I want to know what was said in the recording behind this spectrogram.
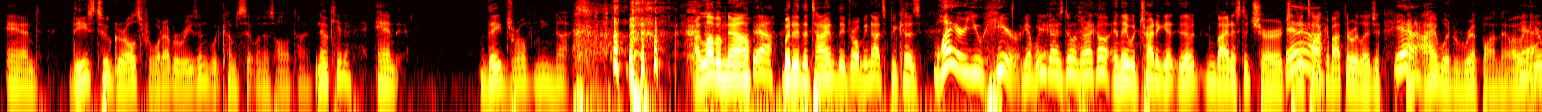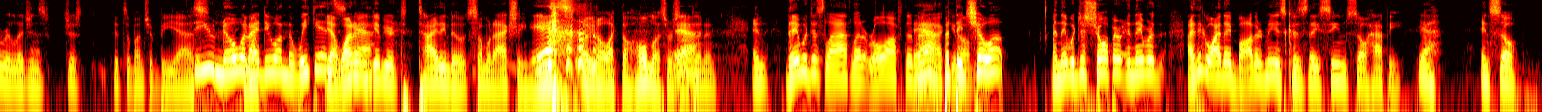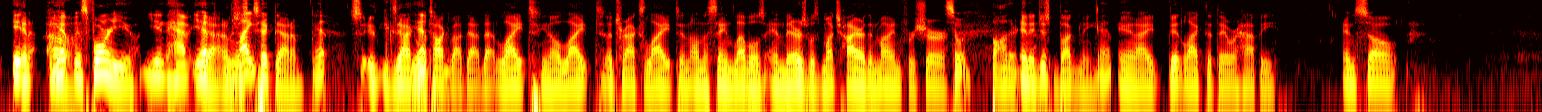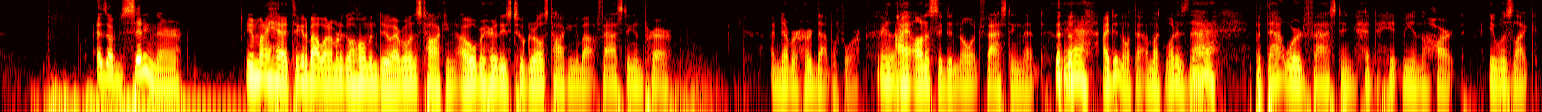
And these two girls for whatever reason would come sit with us all the time. No kidding. and they drove me nuts i love them now Yeah. but at the time they drove me nuts because Why are you here? yeah, what are you guys doing? They're like, oh, and they would try to get, they would invite us to church. And Yeah. they talk about their religion, Yeah. and I would rip on them. I'm like, your religion's just, it's a bunch of BS. Do you know what know- I do on the weekends? Yeah, why don't you give your t- tithing to someone who actually needs, Yeah. Uh, oh, you know, like the homeless or Yeah. something? And and they would just laugh, let it roll off their Yeah, back. but they'd know, show up. and they would just show up. every- And they were, I think why they bothered me is because they seemed so happy. Yeah. And so, It, and Yep. oh, It was foreign to you. You didn't have. Yep. yeah, I was light. just ticked at them. Yep. So, exactly. Yep. We talked about that. That light, you know, light attracts light, and on the same levels, and theirs was much higher than mine for sure. So it bothered And you. it just bugged me, Yep. and I didn't like that they were happy. And so, as I'm sitting there in my head thinking about what I'm going to go home and do, everyone's talking. I overhear these two girls talking about fasting and prayer. I'd never heard that before. really. I honestly didn't know what fasting meant. yeah. I didn't know what that. I'm like, what is that? Yeah. But that word fasting had hit me in the heart. It was like,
